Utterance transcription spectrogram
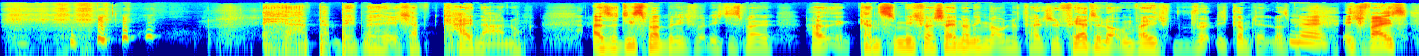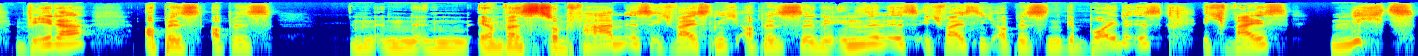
Ja, ich habe keine Ahnung. Also diesmal bin ich wirklich, diesmal kannst du mich wahrscheinlich noch nicht mal auf eine falsche Fährte locken, weil ich wirklich komplett los bin. Nö. Ich weiß weder, ob es, ob es n, n, n, irgendwas zum Fahren ist. Ich weiß nicht, ob es eine Insel ist. Ich weiß nicht, ob es ein Gebäude ist. Ich weiß Nichts.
